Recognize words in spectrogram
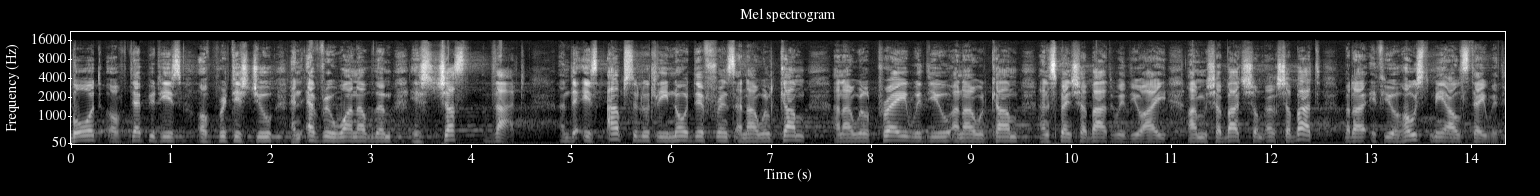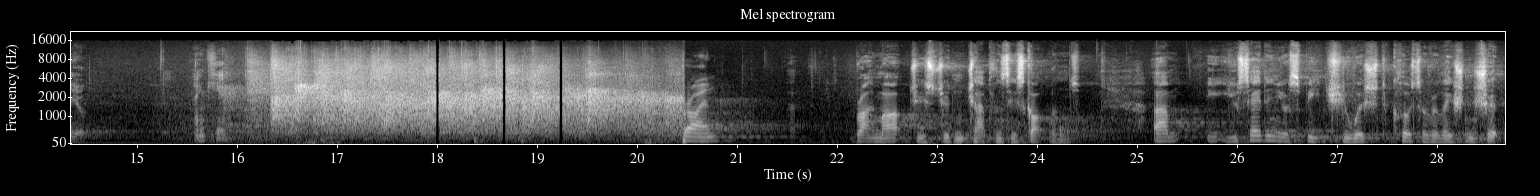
board of deputies of British Jew, and every one of them is just that. And there is absolutely no difference, and I will come and I will pray with you, and I will come and spend Shabbat with you. I, am Shabbat Shomer Shabbat, but I, if you host me, I'll stay with you. Thank you. Brian. Brian Mark, Jew Student Chaplaincy Scotland. Um, you said in your speech you wished closer relationship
